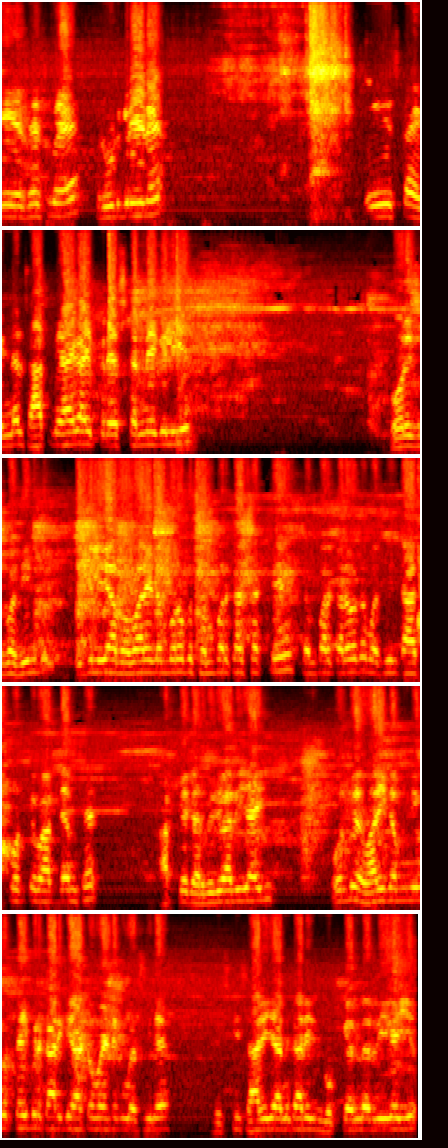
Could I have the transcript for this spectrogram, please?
ये एस में है रूट ग्रेड है। तो इसका हैंडल साथ में आएगा ये प्रेस करने के लिए। और इस मशीन को इसलिए आप हमारे नंबरों पर संपर्क कर सकते हैं। संपर्क करो तो मशीन ट्रांसपोर्ट के माध्यम से आपके घर भिजवा दी जाएगी। और भी हमारी कंपनी में कई प्रकार की ऑटोमेटिक मशीन है, जिसकी सारी जानकारी इस बुक के अंदर दी गई है।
